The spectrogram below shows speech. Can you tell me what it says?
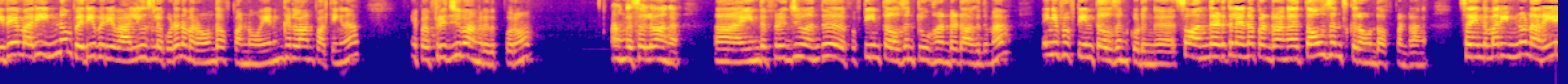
இதே மாதிரி இன்னும் பெரிய பெரிய வேல்யூஸில் கூட நம்ம ரவுண்ட் ஆஃப் பண்ணுவோம். எங்கெல்லாம் பார்த்தீங்கன்னா இப்போ ஃப்ரிட்ஜ் வாங்குறதுக்கு போகிறோம் அங்கே சொல்லுவாங்க இந்த ஃப்ரிட்ஜ் வந்து ஃபிஃப்டீன் தௌசண்ட் டூ ஹண்ட்ரட் ஆகுது மேம் நீங்கள் ஃபிஃப்டீன் தௌசண்ட் கொடுங்க. ஸோ அந்த இடத்துல என்ன பண்ணுறாங்க தௌசண்ட்ஸ்க்கு ரவுண்ட் ஆஃப் பண்ணுறாங்க ஸோ இந்த மாதிரி இன்னும் நிறைய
